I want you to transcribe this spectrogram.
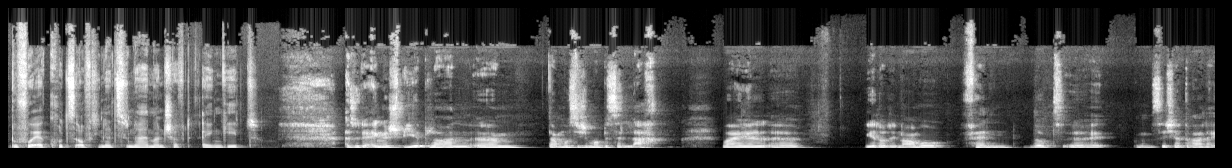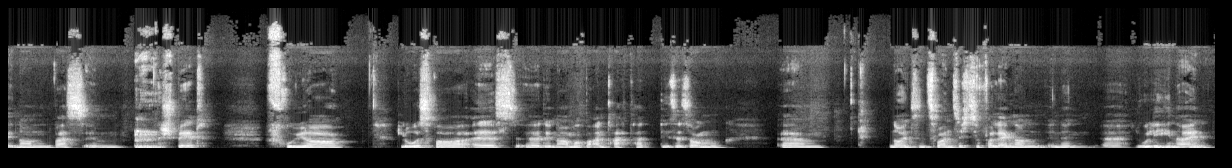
bevor er kurz auf die Nationalmannschaft eingeht. Also der enge Spielplan, ähm, da muss ich immer ein bisschen lachen, weil äh, jeder Dynamo-Fan wird äh, sich ja daran erinnern, was im Spätfrühjahr los war, als äh, Dynamo beantragt hat, die Saison ähm, 1920 zu verlängern in den äh, Juli hinein.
